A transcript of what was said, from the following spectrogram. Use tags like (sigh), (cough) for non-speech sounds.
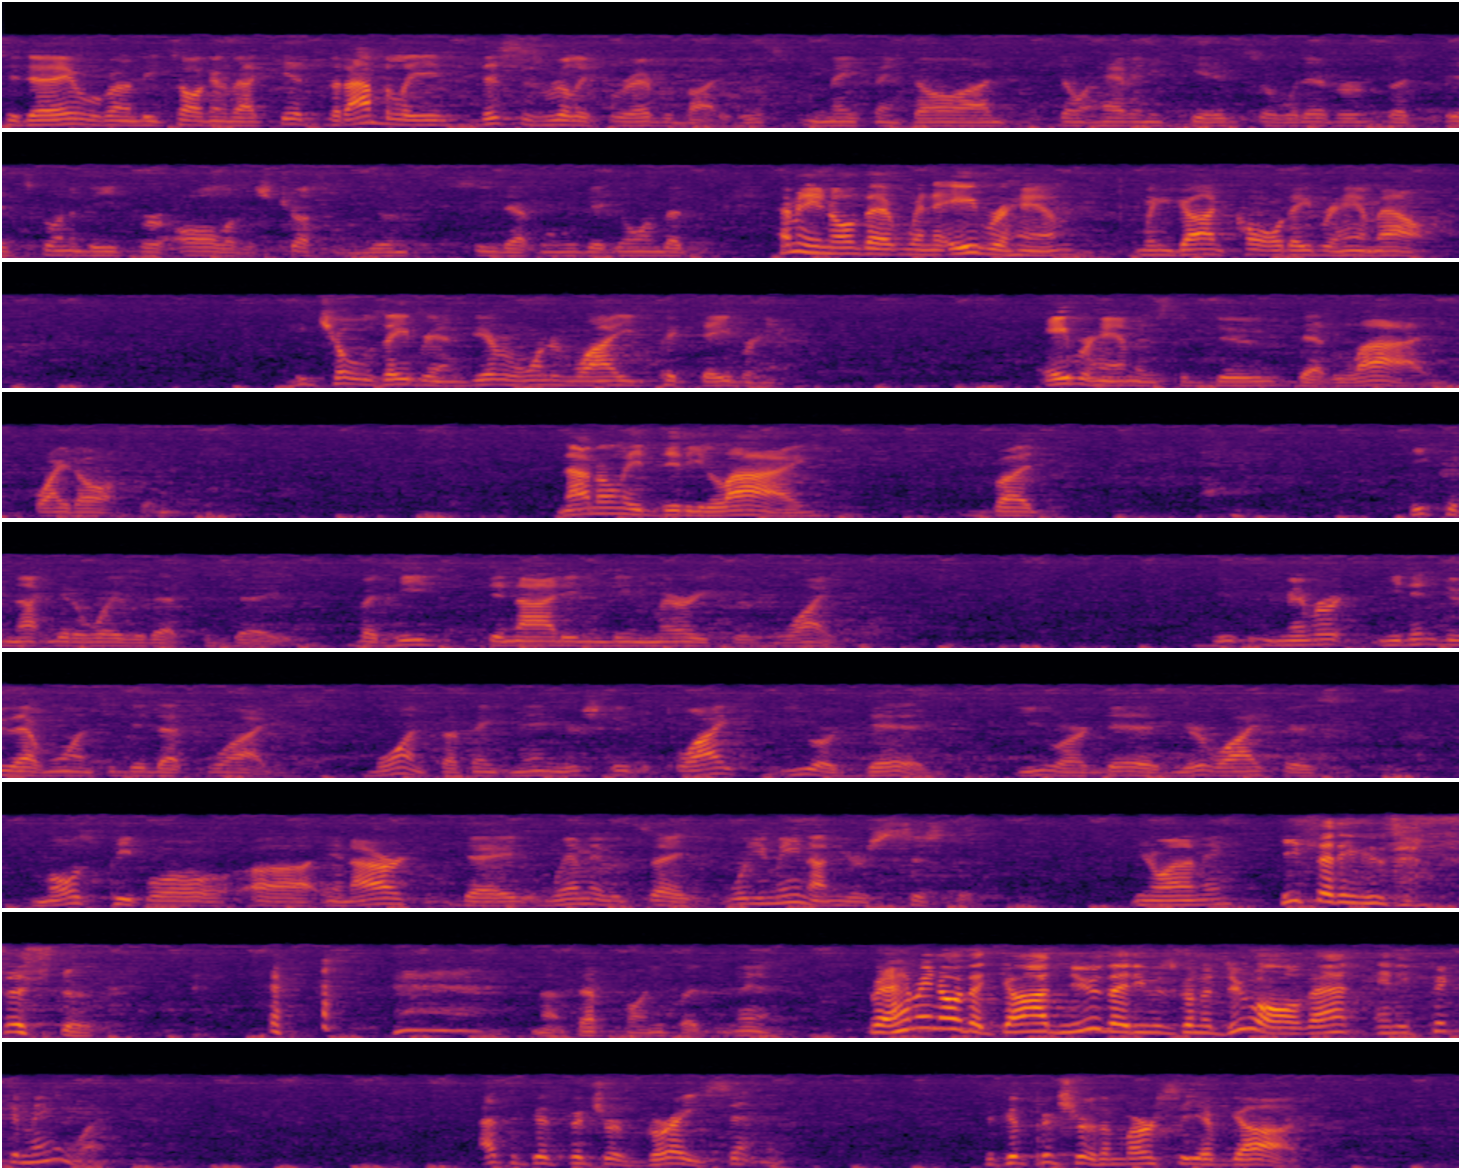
today we're going to be talking about kids, but I believe this is really for everybody. You may think, oh, I don't have any kids or whatever, but it's going to be for all of us. Trust me, you'll see that when we get going. But how many know that when Abraham, when God called Abraham out, he chose Abraham. Have you ever wondered why he picked Abraham? Abraham is the dude that lied quite often. Not only did he lie, but he could not get away with that today. But he denied even being married to his wife. remember, he didn't do that once. He did that twice. Once, I think, man, you're stupid. Twice, you are dead. You are dead. Your wife is. Most people uh, in our day, women would say, "What do you mean I'm your sister?" You know what I mean? He said he was his (laughs) sister. (laughs) Not that funny, but man, but how many know that God knew that he was going to do all that and he picked him anyway? That's a good picture of grace, isn't it? It's a good picture of the mercy of God.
